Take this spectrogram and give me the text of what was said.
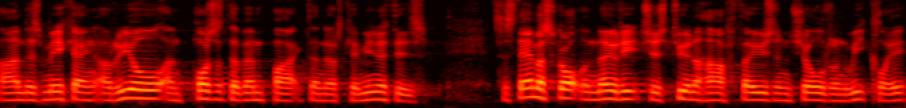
and is making a real and positive impact in our communities. Systema Scotland now reaches 2,500 children weekly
